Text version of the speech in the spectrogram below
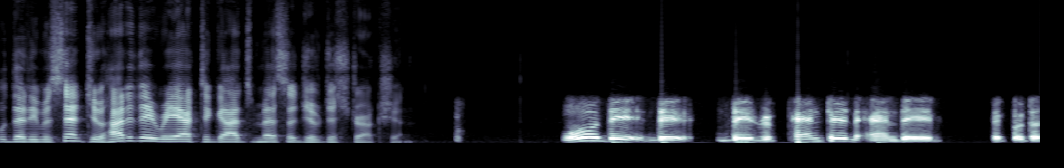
uh, that he was sent to? How did they react to God's message of destruction? Well, they they they repented and they they put a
